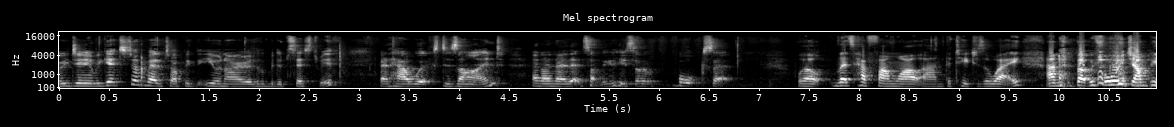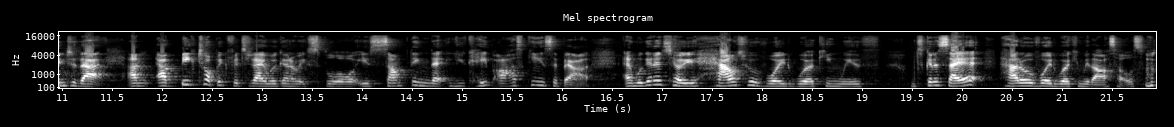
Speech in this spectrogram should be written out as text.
We do. We get to talk about a topic that you and I are a little bit obsessed with, about how work's designed, and I know that's something that he sort of balks at. Well, let's have fun while um, the teacher's away. Um, but before we jump into that, um, our big topic for today we're going to explore is something that you keep asking us about. And we're going to tell you how to avoid working with, I'm just going to say it, how to avoid working with assholes.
